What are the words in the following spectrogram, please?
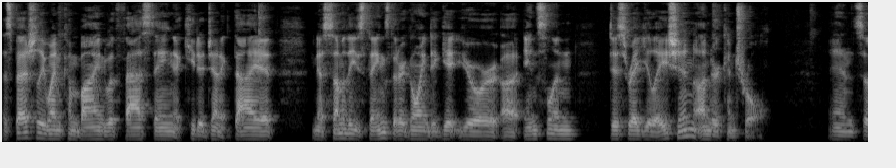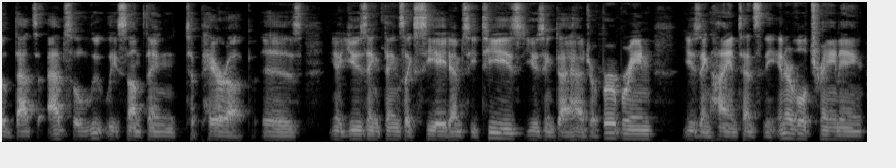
especially when combined with fasting, a ketogenic diet. You know, some of these things that are going to get your uh, insulin dysregulation under control. And so that's absolutely something to pair up is you know, using things like C8 MCTs, using dihydroberberine, using high intensity interval training,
